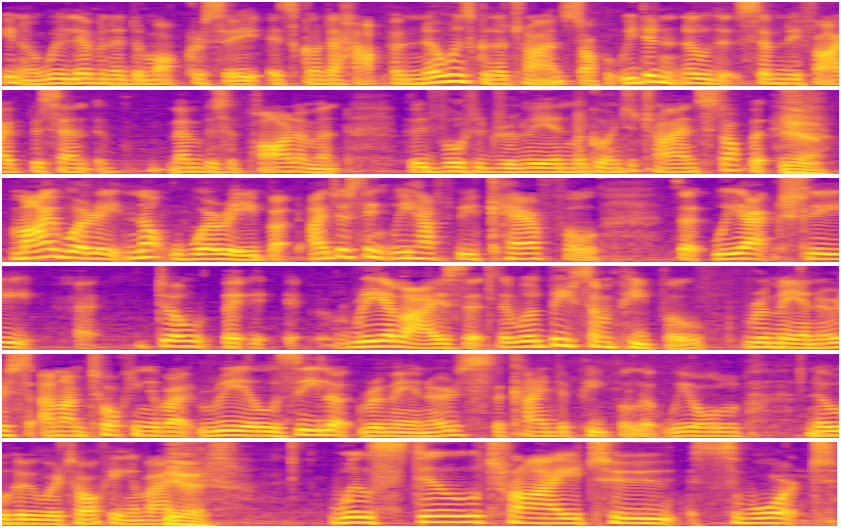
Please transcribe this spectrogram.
you know, we live in a democracy, it's going to happen, no one's going to try and stop it. We didn't know that 75% of members of parliament who'd voted Remain were going to try and stop it. Yeah. My worry, not worry, but I just think we have to be careful that we actually don't uh, realise that there will be some people, Remainers, and I'm talking about real zealot Remainers, the kind of people that we all know who we're talking about, Yes. will still try to thwart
